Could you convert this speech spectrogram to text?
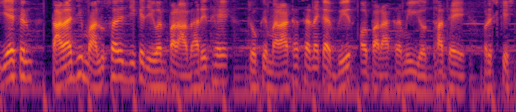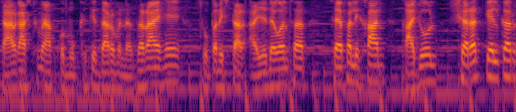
ये फ़िल्म तानाजी मालूसरे जी के जीवन पर आधारित है, जो कि मराठा सेना के वीर और पराक्रमी योद्धा थे। और इसकी स्टार कास्ट में आपको मुख्य किरदारों में नज़र आए हैं सुपरस्टार अजय देवगन सर, सैफ अली खान, काजोल, शरद केलकर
